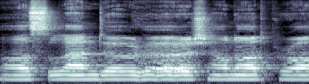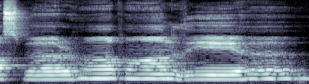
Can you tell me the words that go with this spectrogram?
A slanderer shall not prosper upon the earth.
